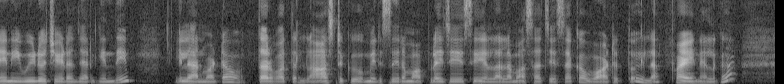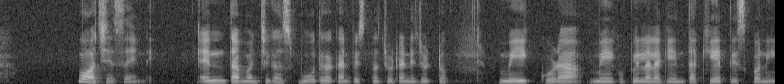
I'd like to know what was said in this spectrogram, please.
నేను ఈ వీడియో చేయడం జరిగింది. ఇలా అనమాట తర్వాత లాస్ట్కు మీరు సిరం అప్లై చేసి ఇలా అలా మసాజ్ చేశాక వాటర్తో ఇలా ఫైనల్గా వాష్ చేసేయండి. ఎంత మంచిగా స్మూత్గా కనిపిస్తుందో చూడండి జుట్టు. మీకు కూడా మీకు పిల్లలకి ఇంత కేర్ తీసుకొని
